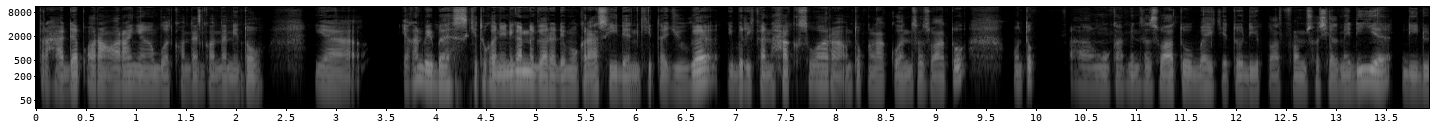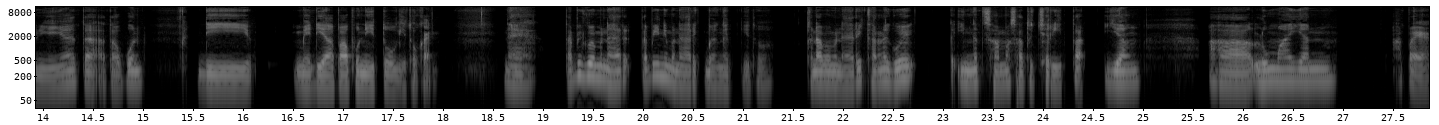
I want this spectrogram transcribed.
terhadap orang-orang yang membuat konten-konten itu. Ya ya kan bebas gitu kan. Ini kan negara demokrasi dan kita juga diberikan hak suara untuk melakukan sesuatu untuk uh, ngungkapin sesuatu baik itu di platform sosial media di dunia nyata ataupun di media apa pun itu gitu kan. Nah tapi gue menarik tapi ini menarik banget gitu. Kenapa menarik? Karena gue keinget sama satu cerita yang uh, lumayan apa ya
